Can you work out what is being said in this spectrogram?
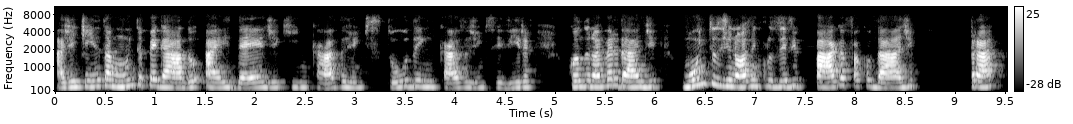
a gente ainda está muito apegado à ideia de que em casa a gente estuda, em casa a gente se vira, quando na verdade muitos de nós, inclusive, pagam a faculdade para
